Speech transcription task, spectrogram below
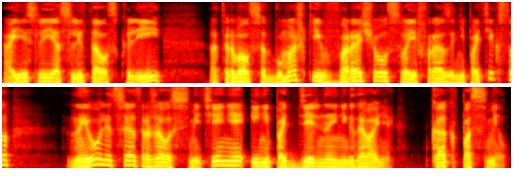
А если я слетал с колеи, отрывался от бумажки и вворачивал свои фразы не по тексту, на его лице отражалось смятение и неподдельное негодование. Как посмел?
